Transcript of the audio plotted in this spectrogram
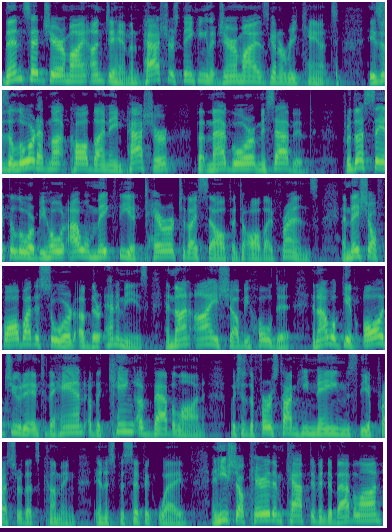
Then said Jeremiah unto him, and Pashur's thinking that Jeremiah is going to recant. He says, The Lord hath not called thy name Pashur, but Magor Missabib. For thus saith the Lord Behold, I will make thee a terror to thyself and to all thy friends, and they shall fall by the sword of their enemies, and thine eyes shall behold it. And I will give all Judah into the hand of the king of Babylon, which is the first time he names the oppressor that's coming in a specific way. And he shall carry them captive into Babylon,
